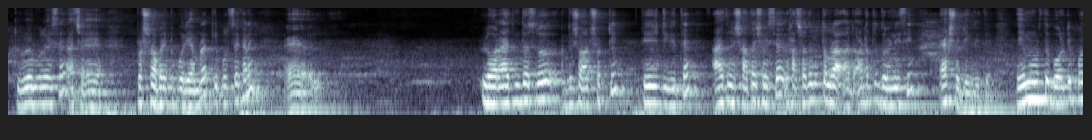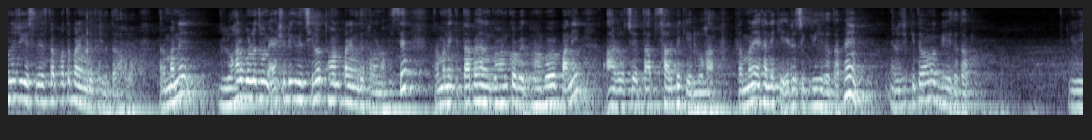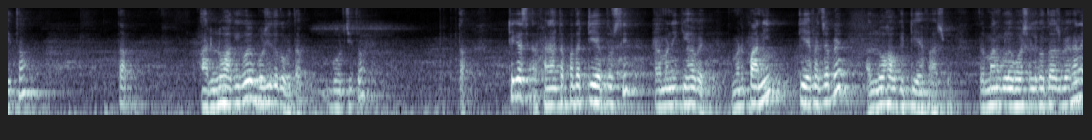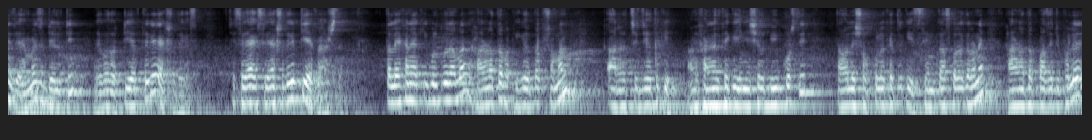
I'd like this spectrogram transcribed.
কীভাবে ভুল হয়েছে? আচ্ছা প্রশ্ন আবার একটু পড়ি আমরা, কী বলছে এখানে? এ, লোহার আয়তন দেওয়া ছিল দুশো আটষট্টি তিরিশ ডিগ্রিতে। আয়তন সাতাশ হয়েছে সাধারণত আমরা আট- আটাত্তর ধরে নিয়েছি একশো ডিগ্রিতে। এই মুহূর্তে বলটি পঞ্চাশ ডিগ্রি সেলসিয়াস তাপমাত্রা পানির মধ্যে ফেলে দেওয়া হলো। তার মানে লোহার বলে যখন একশো ডিগ্রি ছিল তখন পানির মধ্যে ফেলানো হয়েছে। তার মানে তাপ এখানে গ্রহণ করবে গ্রহণ করবে পানি আর হচ্ছে তাপ ছাড়বে কি লোহা। তার মানে এখানে কি এটা হচ্ছে গৃহীত তাপ হ্যাঁ? এটা হচ্ছে কী তাপ আমার গৃহীত তাপ। গৃহীত তাপ। আর লোহা কী করে বর্জিত করবে তাপ বর্জিত ঠিক আছে? আর ফাইনাল তাপমাত্রা টিএফ ধরছি, তার মানে কী হবে? মানে পানি টিএফে যাবে আর লোহাও কি টিএফ আসবে। তার মানগুলো বসালে কত আসবে এখানে? যে এম এস ডেলটি যে কত? টিএফ থেকে একশো থেকে গেছে ঠিক আছে একশো থেকে টিএফে আসছে। তাহলে এখানে কী বলতে পারি আমরা? আর কী তাপ সমান? আর হচ্ছে যেহেতু কি আমি ফাইনাল থেকে ইনিশিয়াল বিয়োগ করছি, তাহলে সবগুলো ক্ষেত্রে কি সেম কাজ করার কারণে হারানো তাপ পজিটিভ হলে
